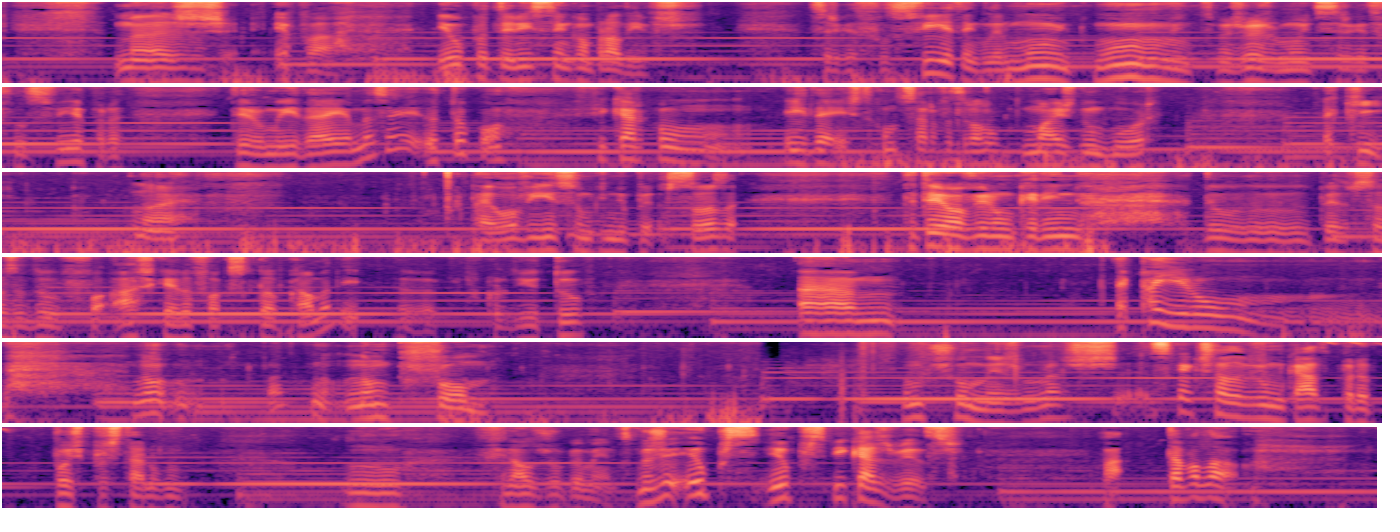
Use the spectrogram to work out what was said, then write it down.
mas epá, eu para ter isso tenho que comprar livros acerca de filosofia, tenho que ler muito, muito, mas mesmo muito acerca de filosofia para ter uma ideia, mas é, eu estou com ficar com a ideia de começar a fazer algo mais de humor aqui, não é? Eu ouvi isso um bocadinho do Pedro Souza, tentei ouvir um bocadinho do, do Pedro Souza, do, acho que era do Fox Club Comedy, do, do YouTube. Um, é pá, ir um. Não, não, não me puxou-me. Não me puxou mesmo, mas se quer gostava de ouvir um bocado para depois prestar um, um final do julgamento. Mas eu percebi, eu percebi que às vezes Pá, estava lá.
